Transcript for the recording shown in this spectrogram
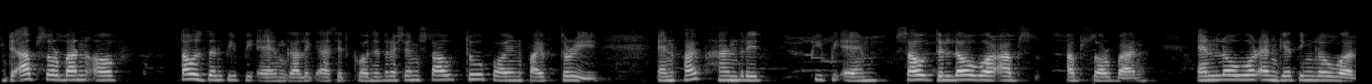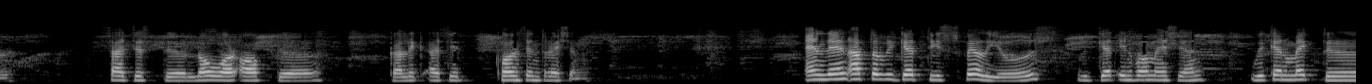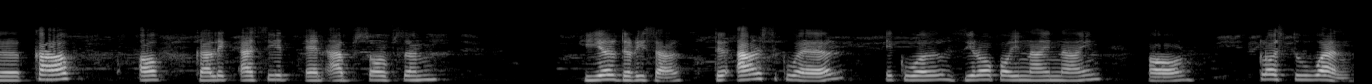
the absorbent of 1000 ppm gallic acid concentration saw 2.53 and 500 ppm saw the lower abs and lower and getting lower such as the lower of the gallic acid concentrations. And then after we get these values we get information we can make the curve of gallic acid and absorption here the result the r square equal 0.99 or close to 1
